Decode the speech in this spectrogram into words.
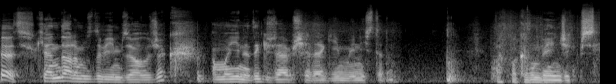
Evet, kendi aramızda bir imza olacak. Ama yine de güzel bir şeyler giyinmeni istedim. Bak bakalım beğenecek misin?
